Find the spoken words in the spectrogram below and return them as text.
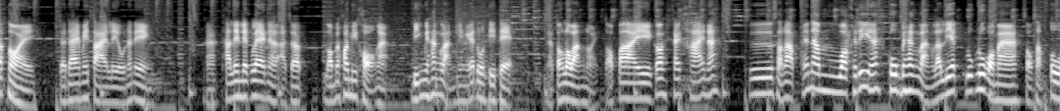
สักหน่อย จะได้ไม่ตายเร็วนั่นเองนะถ้าเล่นแรกๆเนี่ยอาจจะเราไม่ค่อยมีของอะบิงไปข้างหลังยังไงก็โดนตีแตกนะต้องระวังหน่อย ต่อไปก็คล้ายๆนะ คือสำหรับแนะนำวอลเคอรี่นะพุ่งไปข้างหลังแล้วเรียกลูกๆออกมา2-3ตัว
